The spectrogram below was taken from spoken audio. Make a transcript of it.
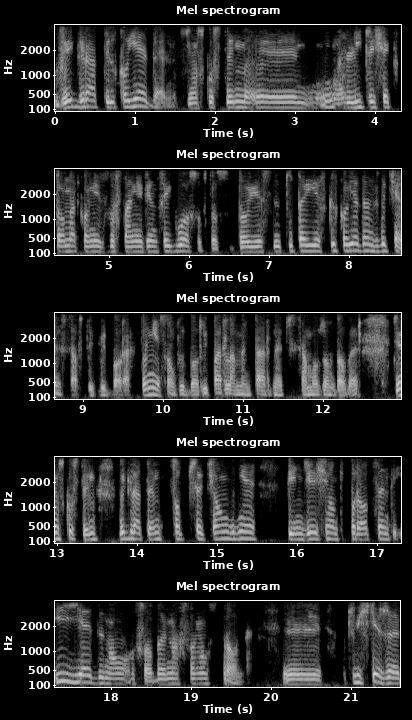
wygra tylko jeden. W związku z tym yy, liczy się, kto na koniec dostanie więcej głosów. To, to jest, tutaj jest tylko jeden zwycięzca w tych wyborach. To nie są wybory parlamentarne czy samorządowe. W związku z tym wygra ten, co przeciągnie 50% i jedną osobę na swoją stronę. Yy, oczywiście, że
